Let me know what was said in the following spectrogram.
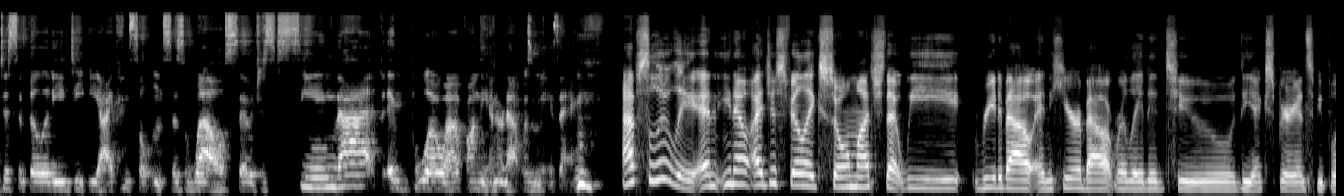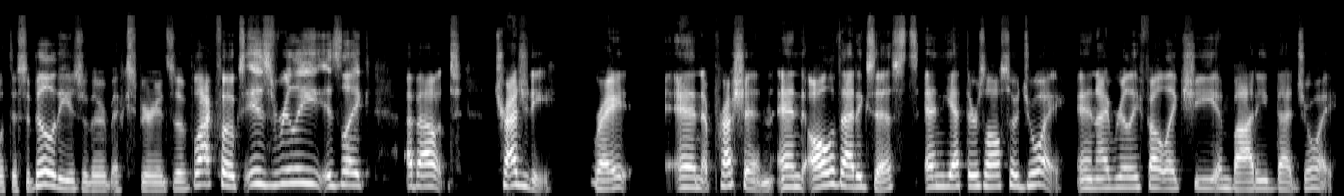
disability dei consultants as well so just seeing that it blow up on the internet was amazing Absolutely. And, you know, I just feel like so much that we read about and hear about related to the experience of people with disabilities or their experience of Black folks is really, is like about tragedy, right? and oppression and all of that exists and yet there's also joy and i really felt like she embodied that joy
